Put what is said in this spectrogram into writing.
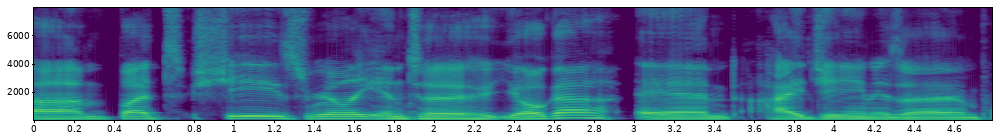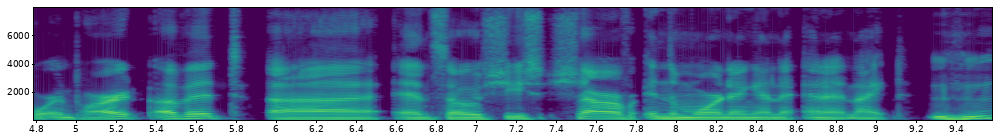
Um, but she's really into yoga, and hygiene is an important part of it. Uh, and so she shower in the morning and, and at night. hmm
